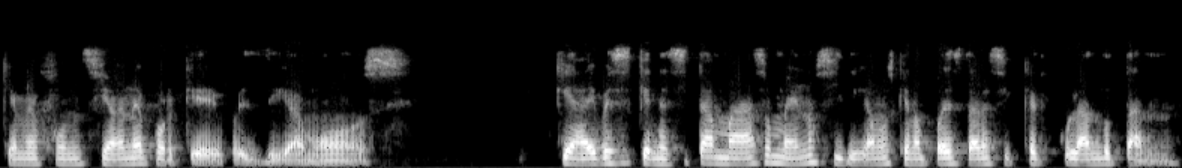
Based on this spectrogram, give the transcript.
que me funcione porque, pues digamos, que hay veces que necesita más o menos y digamos que no puede estar así calculando tan,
